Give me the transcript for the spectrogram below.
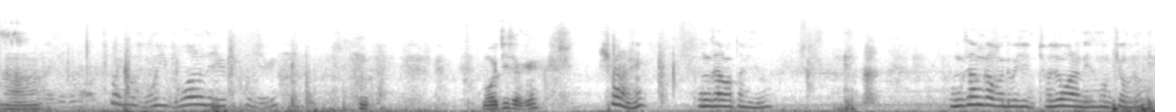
아, 어, 이거 뭐지? 뭐 하는데 이렇게 여기? 뭐지 저게? 희한하네. 공사하는 것도 아니고. 공사인가 본데 그지 조종하는데 원격으로.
